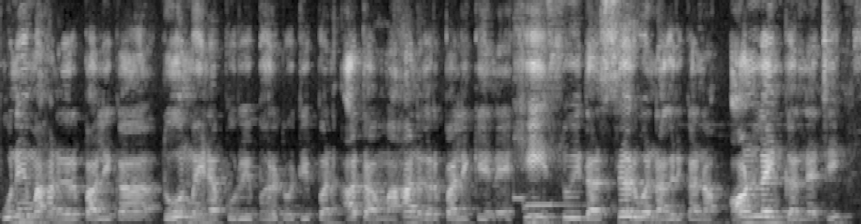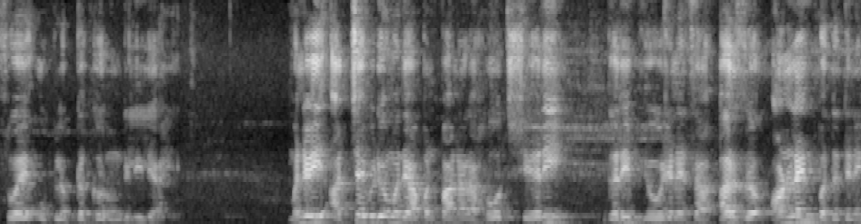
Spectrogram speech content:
पुणे महानगरपालिका दोन महिन्यापूर्वी भरत होती पण आता महानगरपालिकेने ही सुविधा सर्व नागरिकांना ऑनलाईन करण्याची सोय उपलब्ध करून दिलेली आहे. मंडळी आजच्या व्हिडिओमध्ये आपण पाहणार आहोत शहरी गरीब योजनेचा अर्ज ऑनलाईन पद्धतीने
